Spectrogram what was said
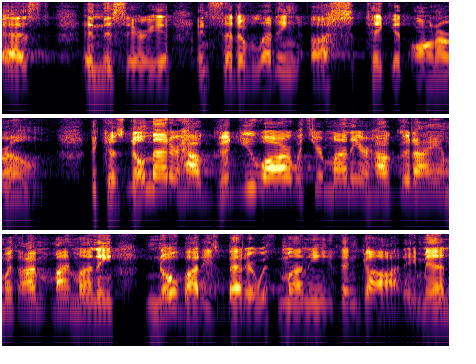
test in this area instead of letting us take it on our own. Because no matter how good you are with your money or how good I am with my money, nobody's better with money than God. Amen?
